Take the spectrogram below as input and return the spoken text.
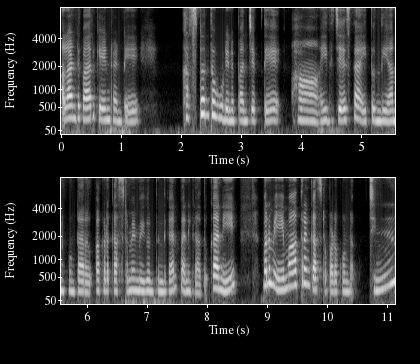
అలాంటి వారికి ఏంటంటే కష్టంతో కూడిన పని చెప్తే ఇది చేస్తే అవుతుంది అనుకుంటారు. అక్కడ కష్టమే మిగులుతుంది కానీ పని కాదు. కానీ మనం ఏమాత్రం కష్టపడకుండా చిన్న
